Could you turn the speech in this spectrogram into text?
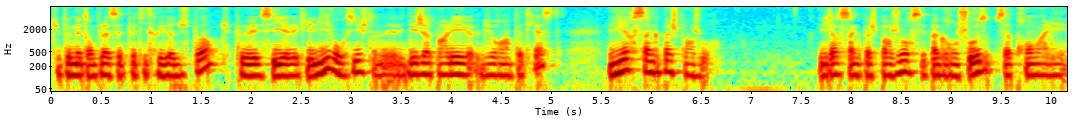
tu peux mettre en place cette petite rivière du sport, tu peux essayer avec les livres aussi, je t'en avais déjà parlé durant un podcast, lire 5 pages par jour. Lire 5 pages par jour, c'est pas grand chose, ça prend, allez,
